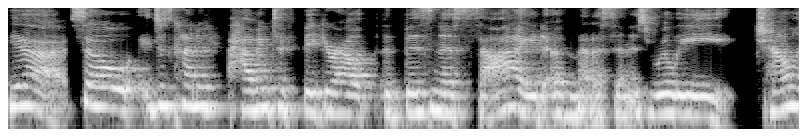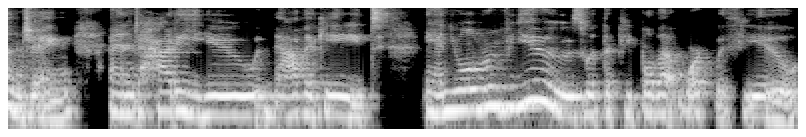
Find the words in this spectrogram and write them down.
Yeah. So just kind of having to figure out the business side of medicine is really challenging. And how do you navigate annual reviews with the people that work with you?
